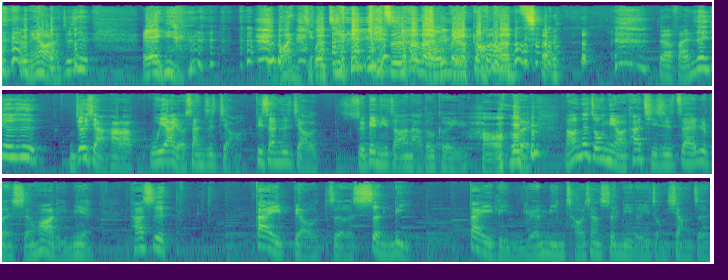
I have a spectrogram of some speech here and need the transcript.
没有了，就是哎，乱、欸、讲。我今天一直让来宾没讲。对啊，反正就是你就想好了，乌鸦有三只脚，第三只脚随便你找到哪都可以。好，对。然后那种鸟，它其实在日本神话里面，它是代表着胜利。带领人民朝向胜利的一种象征。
